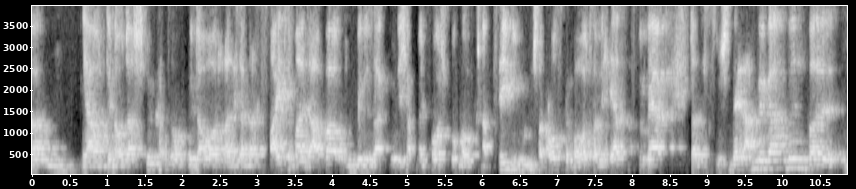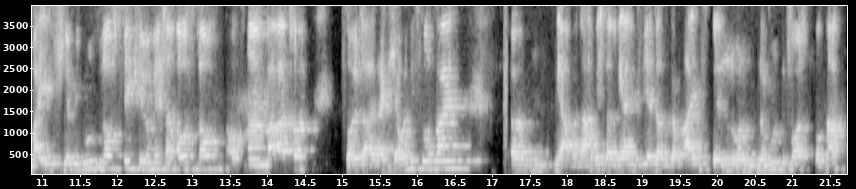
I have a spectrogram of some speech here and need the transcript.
Ähm, ja, und genau das Stück hat es auch gedauert. als ich dann das zweite Mal da war und mir gesagt wurde, ich habe meinen Vorsprung auf knapp zehn Minuten schon ausgebaut, habe ich erstens gemerkt, dass ich zu schnell angegangen bin, weil mal eben vier Minuten auf zehn Kilometern rauslaufen auf einem Marathon sollte halt eigentlich auch nicht so sein. Ähm, ja, aber da habe ich dann realisiert, dass ich auf eins bin und einen guten Vorsprung habe.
